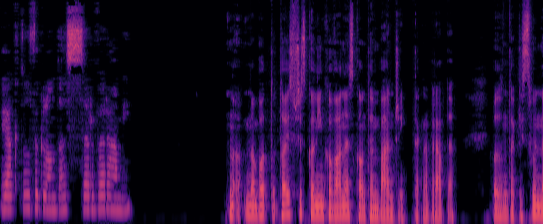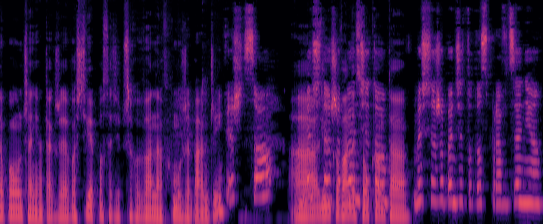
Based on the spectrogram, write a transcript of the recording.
Jak to wygląda z serwerami. No, no bo to, to jest wszystko linkowane z kontem Bungie, tak naprawdę. Bo to są takie słynne połączenia, także właściwie postać jest przechowywana w chmurze Bungie, Wiesz co? a Myślę, linkowane są będzie to- konta... Myślę, że będzie to do sprawdzenia,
